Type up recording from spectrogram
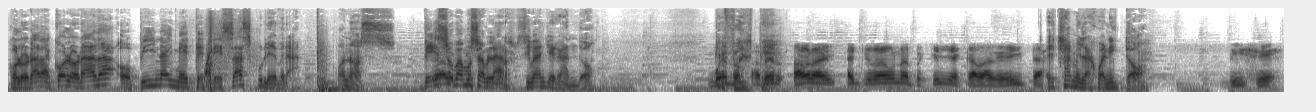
colorada, colorada, opina y métete, sas culebra. Vámonos. De eso vamos a hablar, si van llegando. Bueno, a ver, ahora hay, hay, que dar una pequeña calaverita. Échamela, Juanito. Dice,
